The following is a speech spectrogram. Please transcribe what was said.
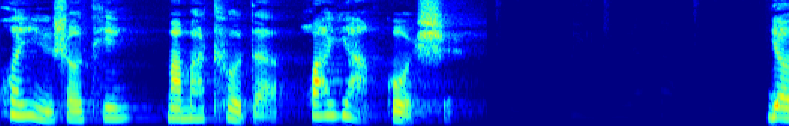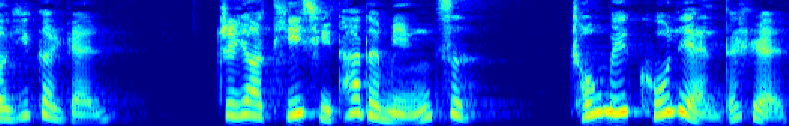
欢迎收听妈妈兔的花样故事。有一个人，只要提起他的名字，愁眉苦脸的人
